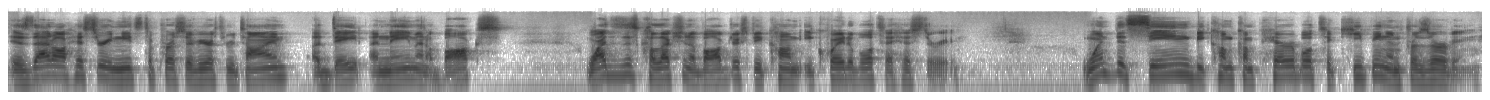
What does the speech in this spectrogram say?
Is that all history needs to persevere through time? A date, a name, and a box? Why does this collection of objects become equatable to history? When did seeing become comparable to keeping and preserving?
